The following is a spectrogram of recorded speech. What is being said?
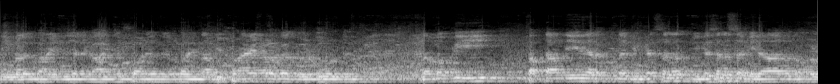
നിങ്ങൾ പറയുന്ന ചില കാഴ്ചപ്പാടുകൾ നിങ്ങൾ പറയുന്ന അഭിപ്രായങ്ങളൊക്കെ കേട്ടുകൊണ്ട് നമുക്ക് ഈ പത്താം തീയതി നടക്കുന്ന വികസന വികസന സെമിനാർ നമ്മൾ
